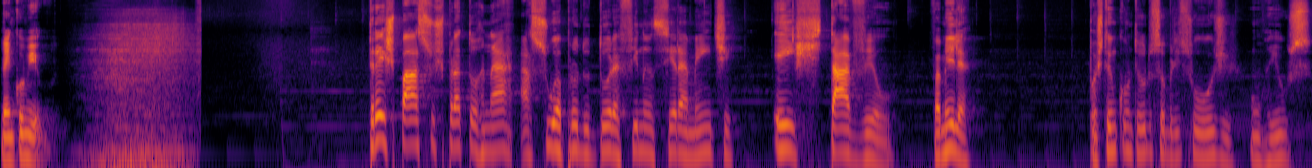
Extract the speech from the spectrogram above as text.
Vem comigo. Três passos para tornar a sua produtora financeiramente estável. Família, postei um conteúdo sobre isso hoje, um Reels.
